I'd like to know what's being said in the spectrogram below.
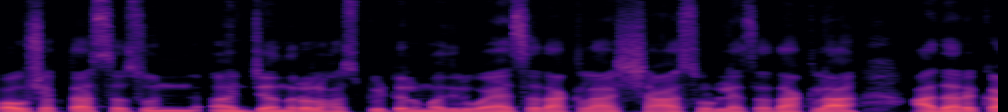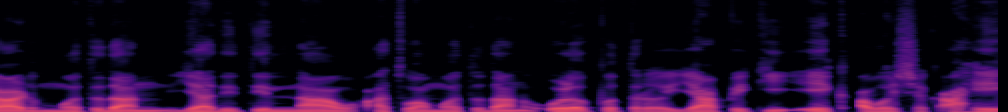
पाहू शकता ससून जनरल हॉस्पिटलमधील वयाचा दाखला शाळा सोडल्याचा दाखला आधार कार्ड मतदान यादीतील नाव अथवा मतदान ओळखपत्र यापैकी एक आवश्यक आहे.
